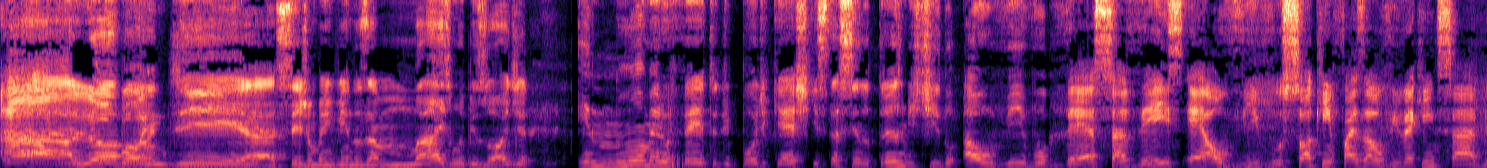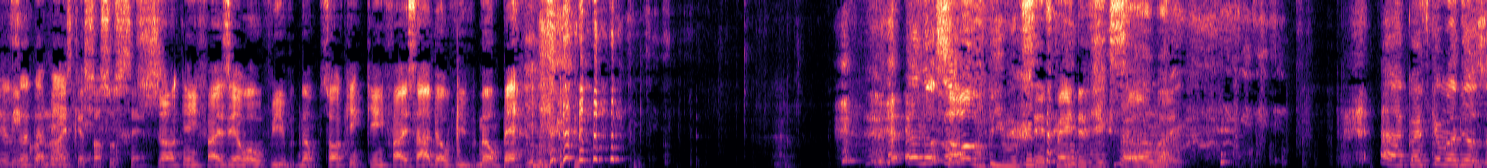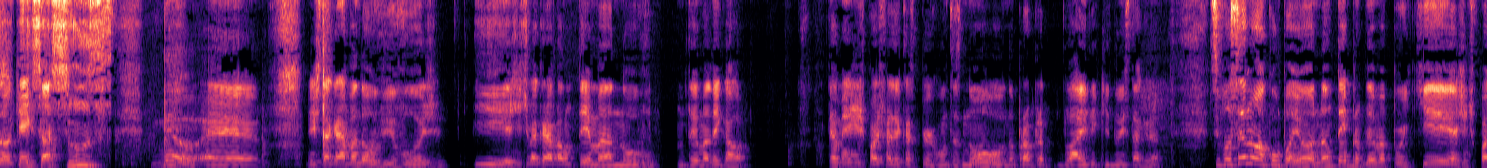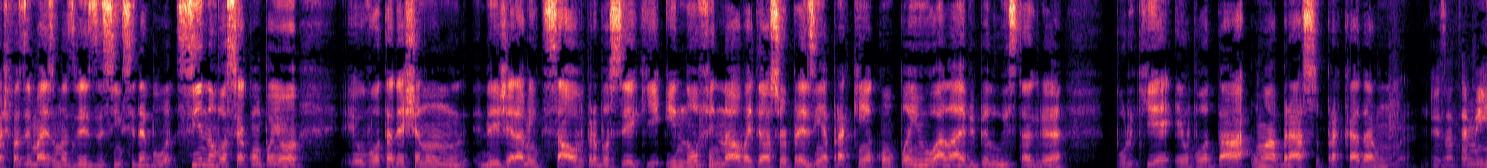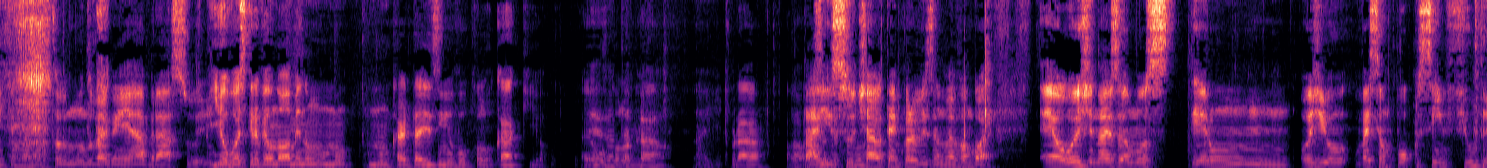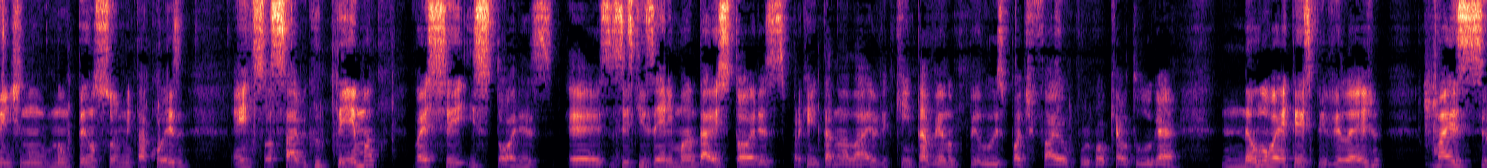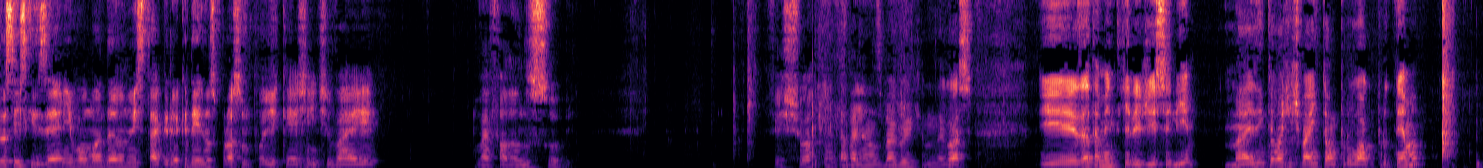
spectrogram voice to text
Alô, bom dia! Sejam bem-vindos a mais um episódio inúmero feito de podcast que está sendo transmitido ao vivo. Dessa vez é ao vivo. Só quem faz ao vivo é quem sabe. Vem com Exatamente. nós que é só sucesso. Só quem faz é ao vivo. Não, só quem, quem faz sabe ao vivo. Não, pera. Eu não Só ao vivo que você perde a dicção, mano. Ah, coisa que eu mandei usar, que é isso, a SUS. Não, é. A gente tá gravando ao vivo hoje e a gente vai gravar um tema novo, um tema legal. Também a gente pode fazer com as perguntas no, na própria live aqui do Instagram. Se você não acompanhou, não tem problema, porque a gente pode fazer mais umas vezes assim, se der boa. Se não você acompanhou, eu vou estar deixando um ligeiramente salve pra você aqui. E no final vai ter uma surpresinha pra quem acompanhou a live pelo Instagram. Porque eu vou dar um abraço pra cada uma. Exatamente, mano. Todo mundo vai ganhar abraço hoje. E eu vou escrever o nome num, num, num cartazinho e vou colocar aqui, ó. Aí eu vou Exatamente. colocar, ó. Aí pra falar. Tá, isso o pessoa- Thiago tá improvisando, mas vambora. É, hoje nós vamos ter um. Hoje vai ser um pouco sem filtro, a gente não, não pensou em muita coisa. A gente só sabe que o tema vai ser histórias. É, se vocês quiserem mandar histórias pra quem tá na live, quem tá vendo pelo Spotify ou por qualquer outro lugar não vai ter esse privilégio. Mas se vocês quiserem, vão mandando no Instagram, que daí nos próximos podcasts a gente vai, vai falando sobre. Fechou? Eu tava lendo uns bagulho aqui no negócio. E exatamente o que ele disse ali. Mas então a gente vai então pro, logo pro tema.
